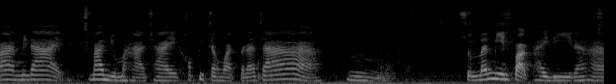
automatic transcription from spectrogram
บ้านไม่ได้ บ้านอยู่มหาชัยเขาปิดจังหวัดไปแล้วจ้า อืมส่วนแม่มีนปลอดภัยดีนะคะ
